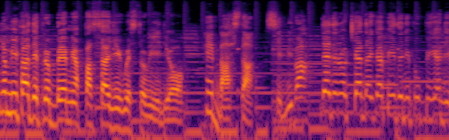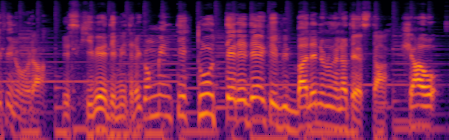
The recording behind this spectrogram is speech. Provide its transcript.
non vi fate problemi a passargli questo video. E basta, se vi va date un'occhiata ai capitoli pubblicati finora e scrivetemi tra i commenti tutte le idee che vi balenano nella testa. Ciao!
